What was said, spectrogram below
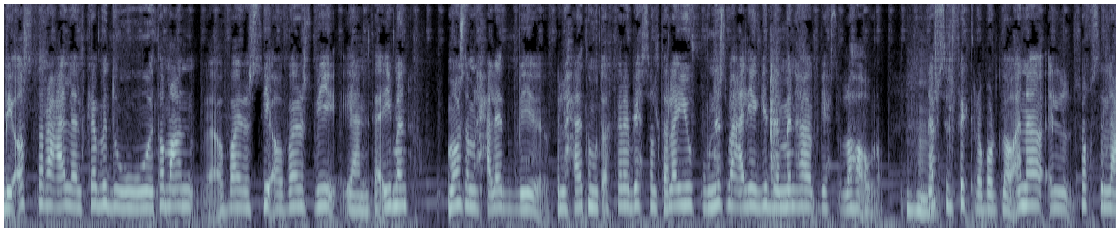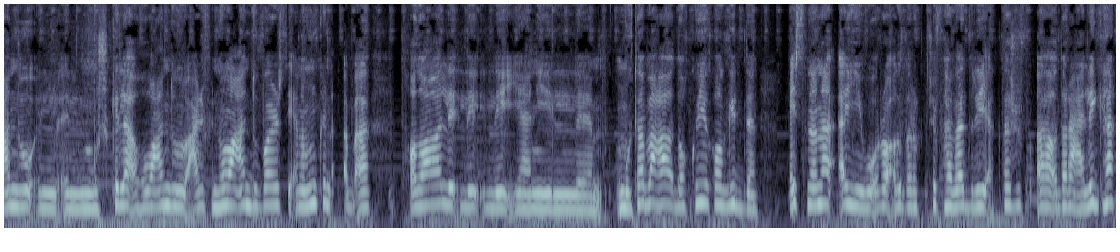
بيأثر على الكبد وطبعا فيروس C أو فيروس B يعني تقريبا معظم الحالات B في الحالات المتأخرة بيحصل تليف ونسبة عالية جدا منها بيحصل لها اورام. نفس الفكرة برضه. لو أنا الشخص اللي عنده ال- المشكلة أو هو عنده عارف إن هو عنده فيروس C أنا ممكن أبقى خاضعه يعني المتابعة دقيقة جدا بحيث إن أنا أي بؤرة أقدر أكتشفها بدري أكتشف أقدر أعالجها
